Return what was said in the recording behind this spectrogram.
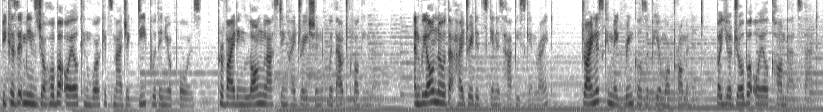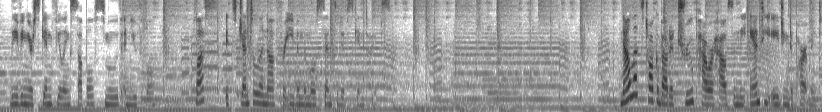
Because it means jojoba oil can work its magic deep within your pores, providing long-lasting hydration without clogging them. And we all know that hydrated skin is happy skin, right? Dryness can make wrinkles appear more prominent, but jojoba oil combats that, leaving your skin feeling supple, smooth, and youthful. Plus, it's gentle enough for even the most sensitive skin types. Now let's talk about a true powerhouse in the anti-aging department,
